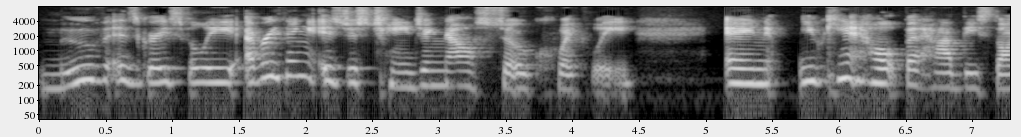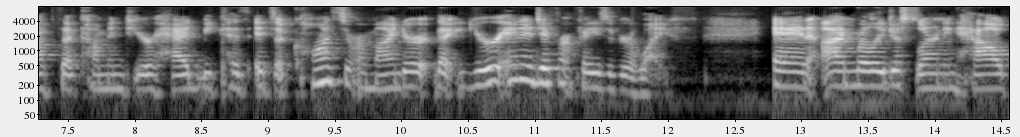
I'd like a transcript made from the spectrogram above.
move as gracefully. Everything is just changing now so quickly. And you can't help but have these thoughts that come into your head because it's a constant reminder that you're in a different phase of your life. And I'm really just learning how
